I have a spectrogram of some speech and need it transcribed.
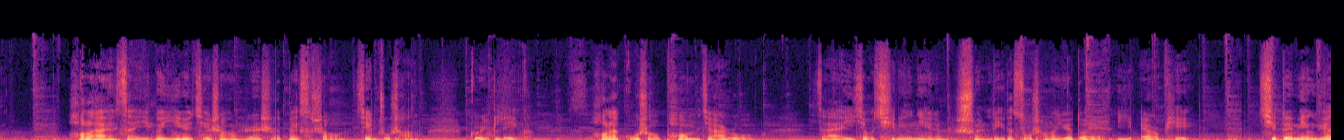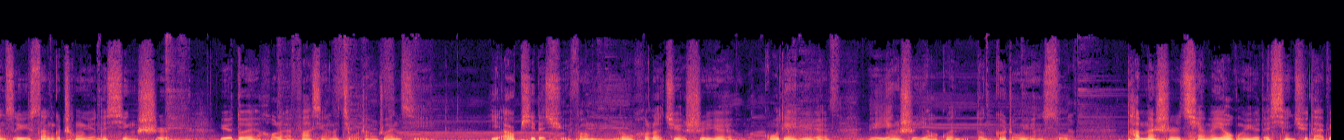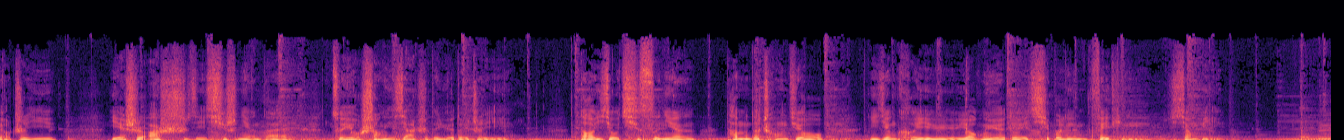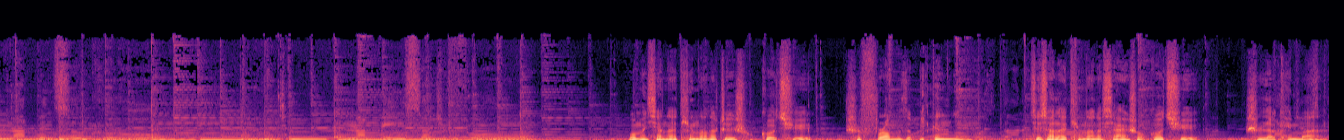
后来在一个音乐节上认识了贝斯手兼主唱 Greg Lake，后来鼓手 Palm 加入，在一九七零年顺利的组成了乐队 E.L.P，其队名源自于三个成员的姓氏。乐队后来发行了九张专辑。E.L.P 的曲风融合了爵士乐、古典乐与英式摇滚等各种元素，他们是前卫摇滚乐的先驱代表之一，也是二十世纪七十年代最有商业价值的乐队之一。到一九七四年，他们的成就已经可以与摇滚乐队齐柏林飞艇相比 not being such a。我们现在听到的这首歌曲是《From the Beginning》，接下来听到的下一首歌曲是《Lucky Man》。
